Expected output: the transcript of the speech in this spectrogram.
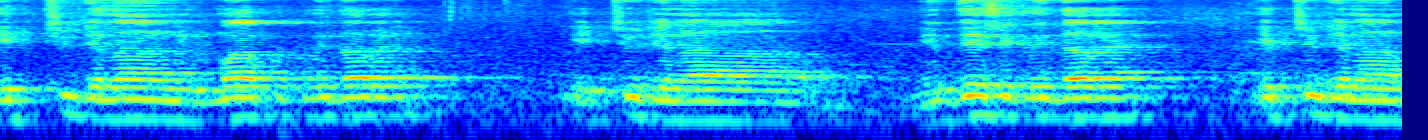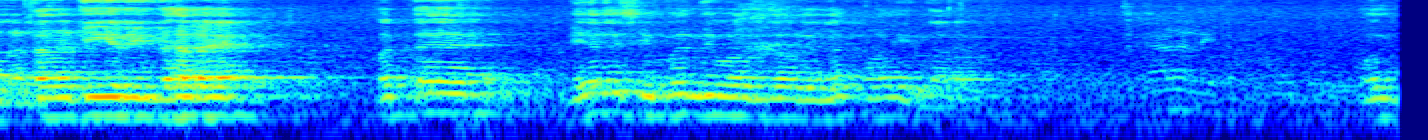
ಹೆಚ್ಚು ಜನ ನಿರ್ಮಾಪಕರಿದ್ದಾರೆ, ಹೆಚ್ಚು ಜನ ನಿರ್ದೇಶಕರಿದ್ದಾರೆ. ಹೆಚ್ಚು ಜನ ನಟ ನಟಿಯರಿದ್ದಾರೆ ಮತ್ತೆ ಬೇರೆ ಸಿಬ್ಬಂದಿ ವರ್ಗದವರೆಲ್ಲ ಕೂಡ ಇದ್ದಾರೆ. ಒಂದು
